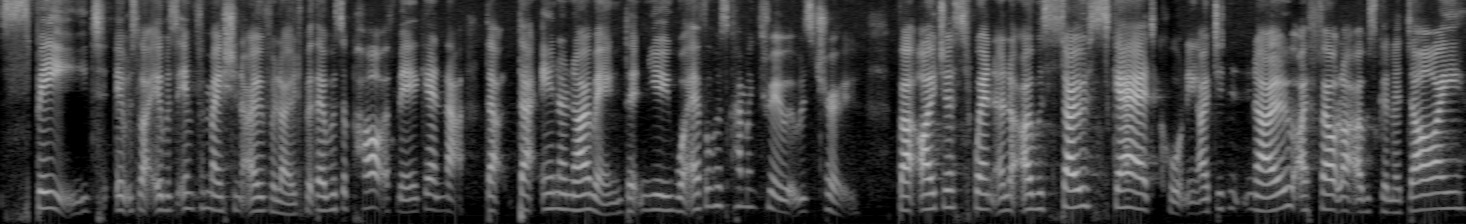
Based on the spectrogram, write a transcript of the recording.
speed it was like it was information overload but there was a part of me again that that that inner knowing that knew whatever was coming through it was true but I just went and I was so scared, Courtney. I didn't know. I felt like I was going to die.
